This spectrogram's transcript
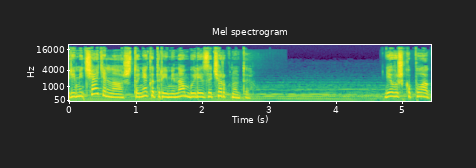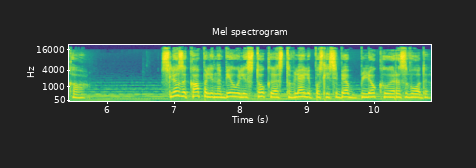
Примечательно, что некоторые имена были зачеркнуты. Девушка плакала. Слезы капали на белый листок и оставляли после себя блеклые разводы.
